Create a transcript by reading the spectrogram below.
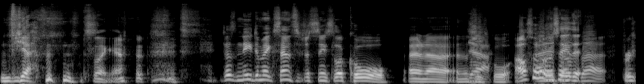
yeah, it's like it doesn't need to make sense. It just needs to look cool, and uh, and this Yeah. is cool. I also want to say does that, for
